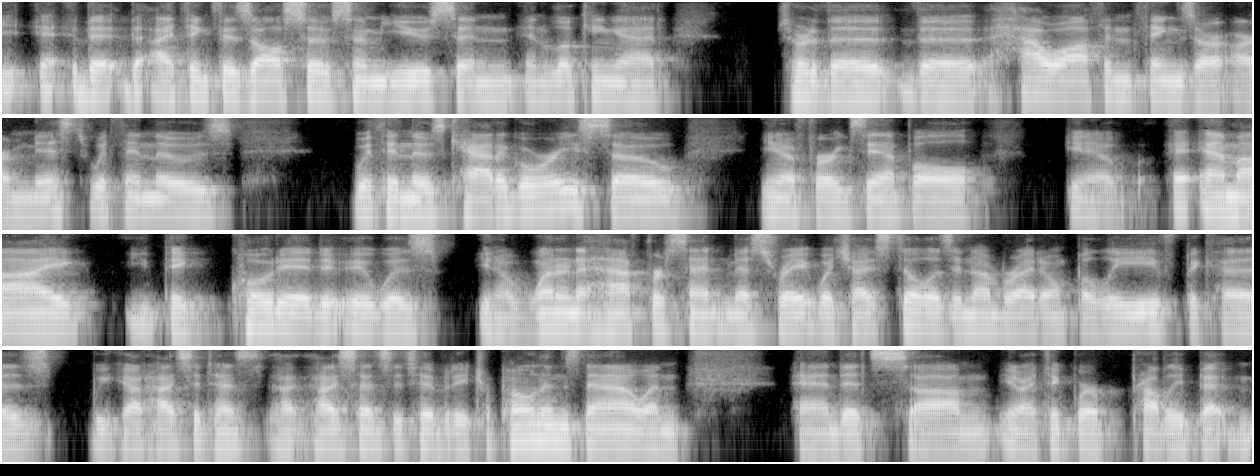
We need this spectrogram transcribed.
I think there's also some use in in looking at sort of the the how often things are are missed within those within those categories. So, you know, for example, you know, MI they quoted it was you know one and a half percent miss rate, which I still is a number I don't believe because we got high high sensitivity troponins now and and it's um, you know I think we're probably be-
